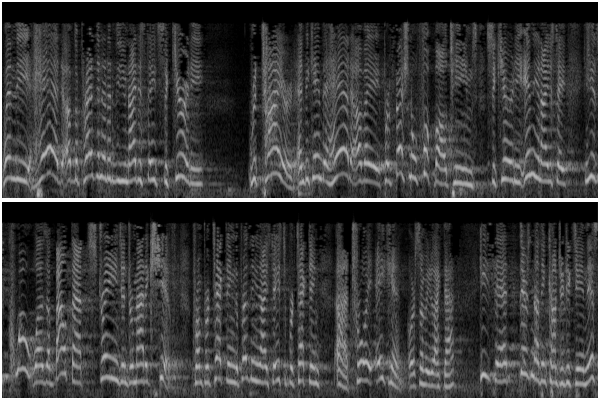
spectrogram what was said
When the head of the President of the United States Security retired and became the head of a professional football team's security in the United States, his quote was about that strange and dramatic shift from protecting the President of the United States to protecting uh, Troy Aikman or somebody like that. He said, there's nothing contradictory in this.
